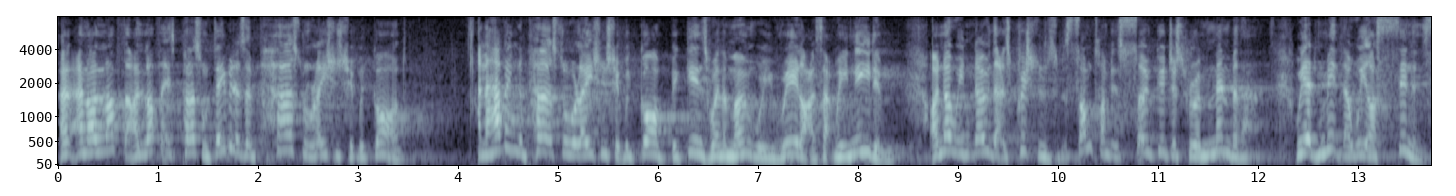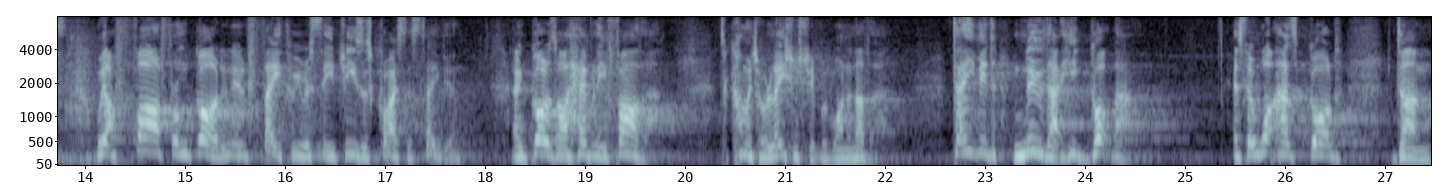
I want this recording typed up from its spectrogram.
And, and I love that. I love that it's personal. David has a personal relationship with God. And having the personal relationship with God begins when the moment we realize that we need Him. I know we know that as Christians, but sometimes it's so good just to remember that. We admit that we are sinners, we are far from God, and in faith we receive Jesus Christ as Savior. And God is our Heavenly Father to come into relationship with one another. David knew that, he got that. And so, what has God done?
